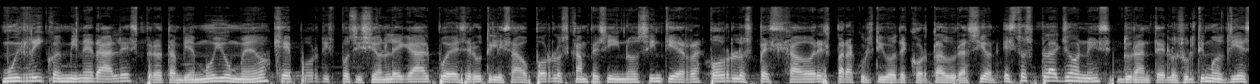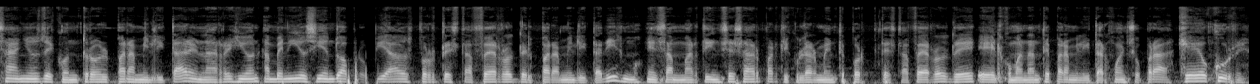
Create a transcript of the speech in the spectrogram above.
muy rico en minerales, pero también muy húmedo que por disposición legal puede ser utilizado por los campesinos sin tierra, por los pescadores para cultivos de corta duración. Estos playones durante los últimos 10 años de control paramilitar en la región han venido siendo apropiados por testaferros del paramilitarismo. En San Martín Cesar, particularmente por testaferros del el comandante paramilitar Juan Choprada. ¿Qué ocurre?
